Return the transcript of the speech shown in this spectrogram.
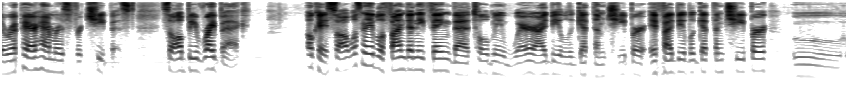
the repair hammers for cheapest. So I'll be right back. Okay, so I wasn't able to find anything that told me where I'd be able to get them cheaper, if I'd be able to get them cheaper. Ooh,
